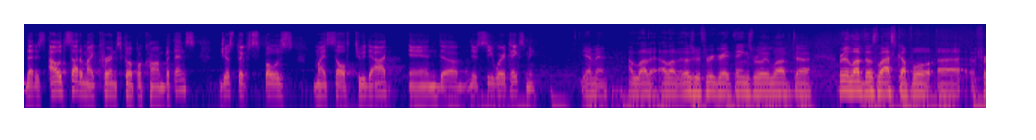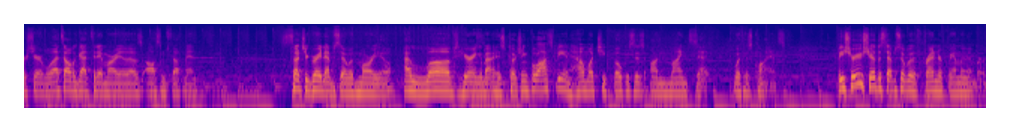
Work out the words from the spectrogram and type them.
that is outside of my current scope of competence, just to expose myself to that and uh, just see where it takes me. Yeah, man, I love it. I love it. Those were three great things. Really loved. Uh, really loved those last couple uh, for sure. Well, that's all we got today, Mario. That was awesome stuff, man. Such a great episode with Mario. I loved hearing about his coaching philosophy and how much he focuses on mindset with his clients. Be sure you share this episode with a friend or family member.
